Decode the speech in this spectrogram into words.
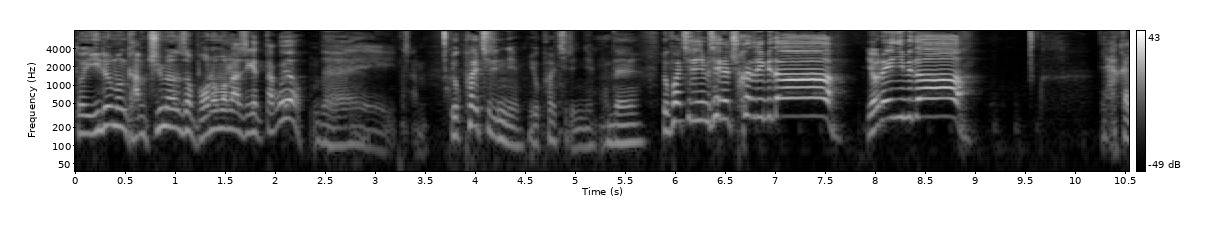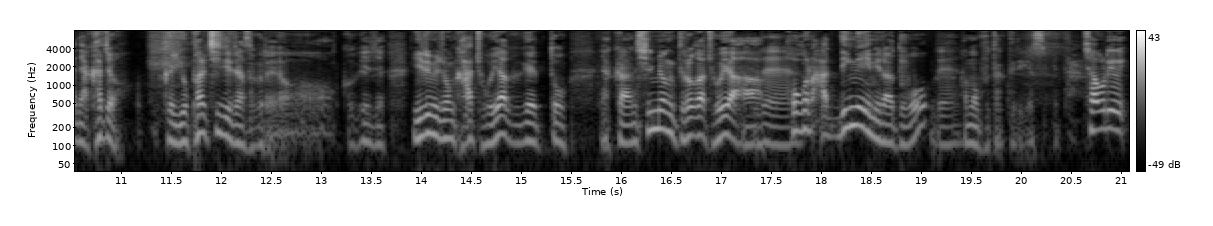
또 이름은 감추면서 번호만 하시겠다고요? 네. 에이, 참. 6872님, 6872님. 네. 6872님 생일 축하드립니다! 연예인입니다! 약간 약하죠. 그 687이라서 그래요. 그게 이제 이름이 좀 가줘야 그게 또 약간 실명 들어가 줘야 네. 혹은 아, 닉네임이라도 네. 한번 부탁드리겠습니다. 자, 우리,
